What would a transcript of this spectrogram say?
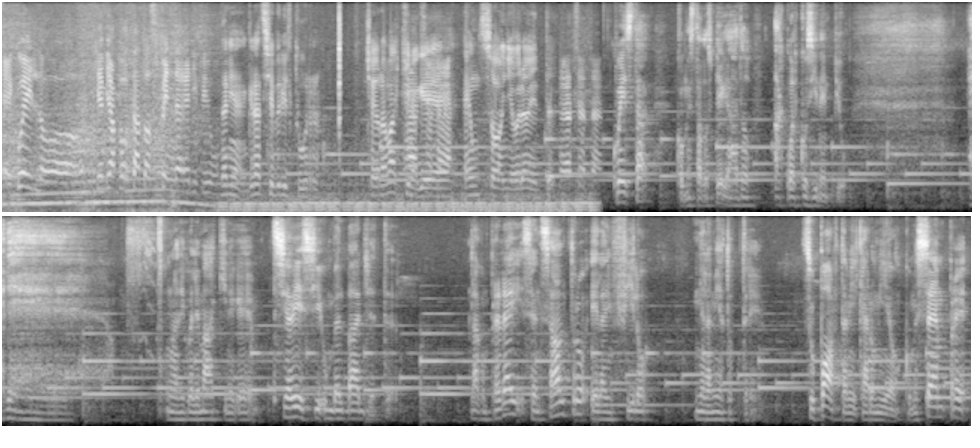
È quello che mi ha portato a spendere di più. Daniele, grazie per il tour. C'è una macchina Grazie che è un sogno veramente. Grazie a te. Questa, come è stato spiegato, ha qualcosina in più. Ed è una di quelle macchine che se avessi un bel budget la comprerei senz'altro e la infilo nella mia top 3. Supportami caro mio, come sempre,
